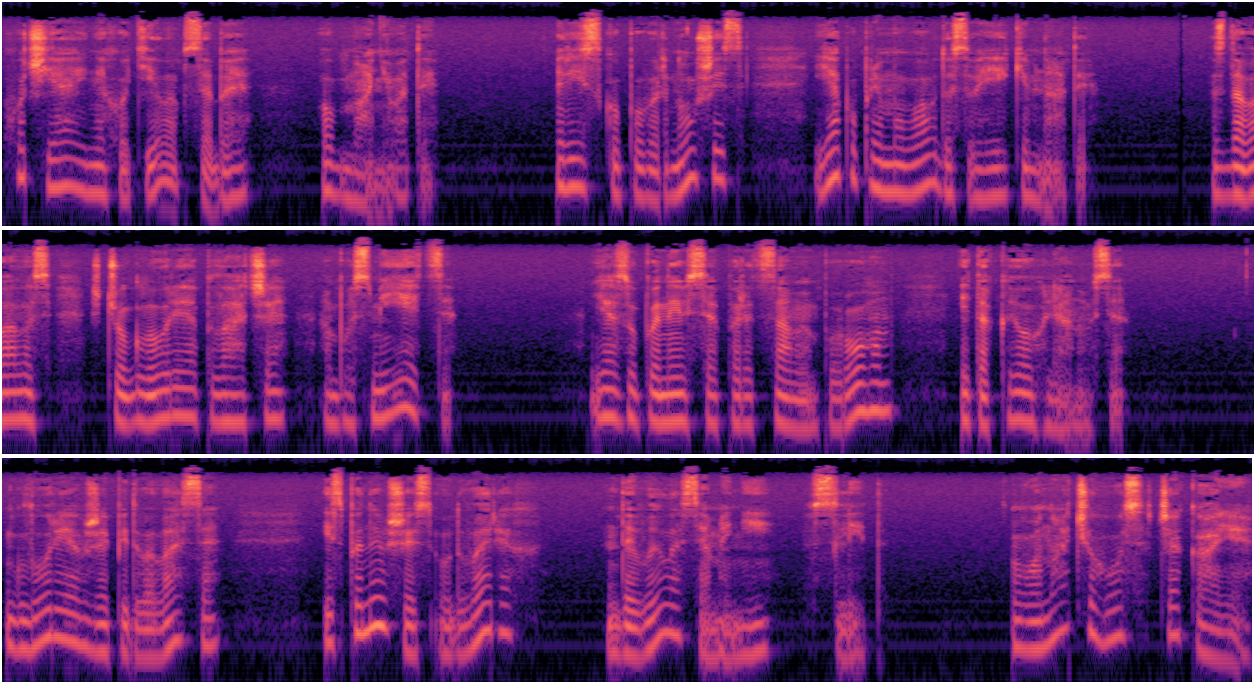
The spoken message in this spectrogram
хоч я й не хотіла б себе обманювати. Різко повернувшись, я попрямував до своєї кімнати. Здавалось, що Глорія плаче або сміється. Я зупинився перед самим порогом і таки оглянувся. Глорія вже підвелася і, спинившись у дверях, дивилася мені вслід. Вона чогось чекає,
